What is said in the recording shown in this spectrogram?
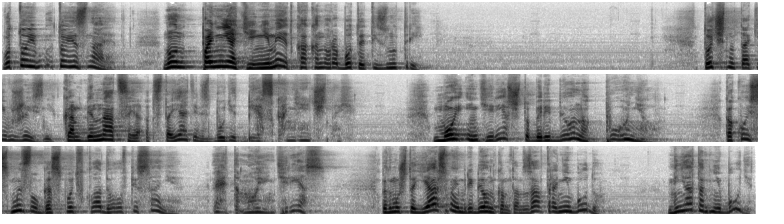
вот то и, то и знает. Но он понятия не имеет, как оно работает изнутри. Точно так и в жизни. Комбинация обстоятельств будет бесконечной. Мой интерес, чтобы ребенок понял, какой смысл Господь вкладывал в Писание. Это мой интерес. Потому что я с моим ребенком там завтра не буду. Меня там не будет.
